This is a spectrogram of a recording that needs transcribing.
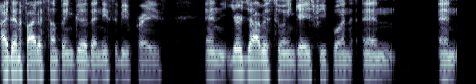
identified as something good that needs to be praised. And your job is to engage people and and and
